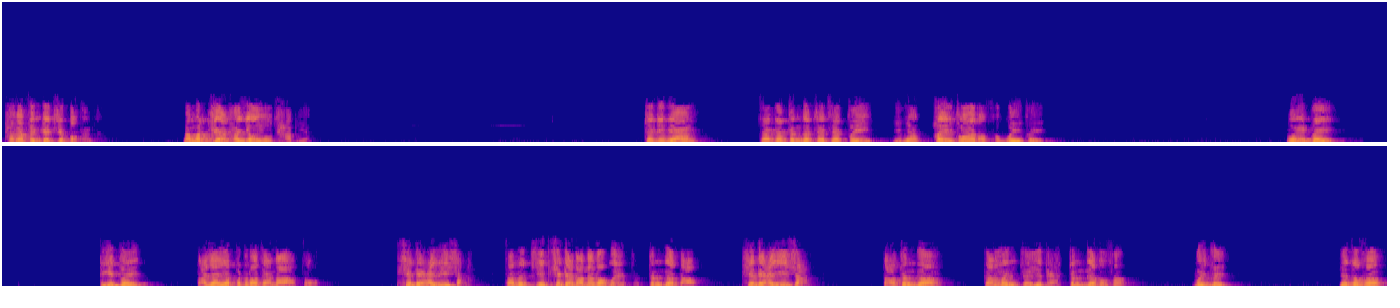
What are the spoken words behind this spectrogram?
它还分这几部分呢？那么这它又有差别。这里边，在这整个这些椎里面，最重要的是尾椎。尾椎、骶椎，大家也不知道在哪，叫皮带以下，咱们记皮带的那个位置，整个到皮带以下，到整个。肛门这一带，整个都是尾椎，也就是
